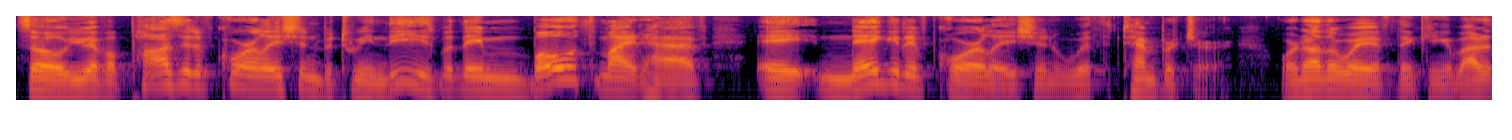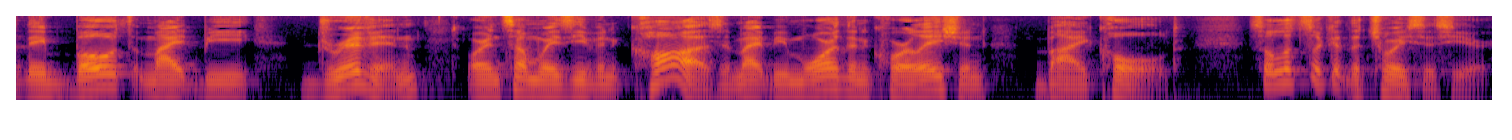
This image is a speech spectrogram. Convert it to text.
So you have a positive correlation between these, but they both might have a negative correlation with temperature. Or another way of thinking about it, they both might be driven, or in some ways even caused, it might be more than correlation, by cold. So let's look at the choices here.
